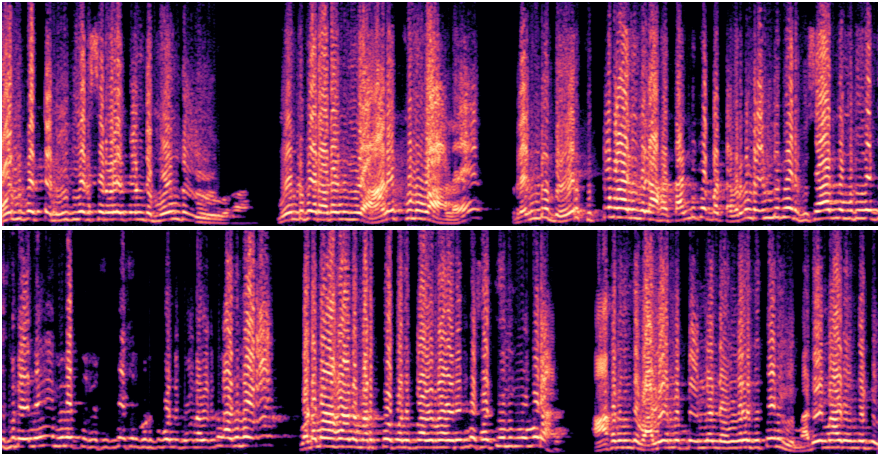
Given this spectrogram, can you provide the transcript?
ஓய்வு பெற்ற நீதியரசர்களை கொண்ட மூன்று மூன்று பேர் அடங்கிய அணைக்குழுவால ரெண்டு பேர் குற்றவாளிகளாக தண்டிக்கப்பட்டவர்கள் ரெண்டு பேர் விசாரணை முடிவதற்கு விலக்கு கொடுத்து கொண்டு போனவர்கள். அதுல ஒரு வடமாகாண மருத்துவ பணிப்பாளராக இருந்த சத்தியலிங்கம் வரார் ஆகவே இந்த வலையமைப்பு என்னன்னு எங்களுக்கு தெரியும். அதே மாதிரி இன்றைக்கு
